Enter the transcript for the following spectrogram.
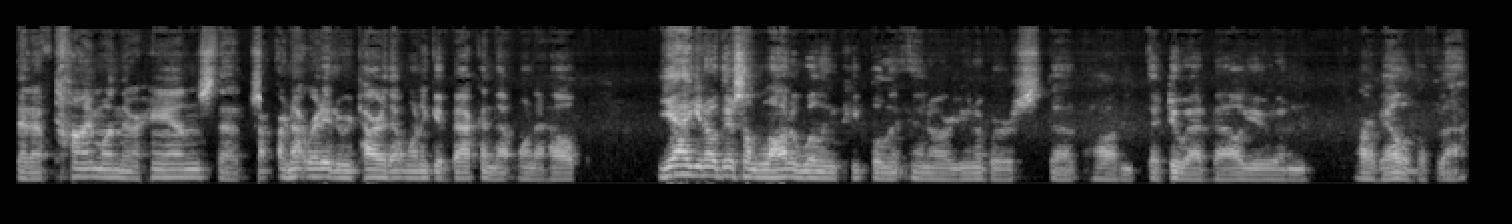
that have time on their hands that are not ready to retire that want to give back and that want to help. Yeah, you know, there's a lot of willing people in our universe that um, that do add value and are available for that.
